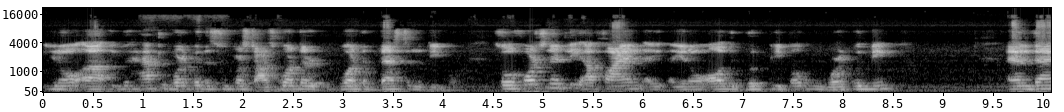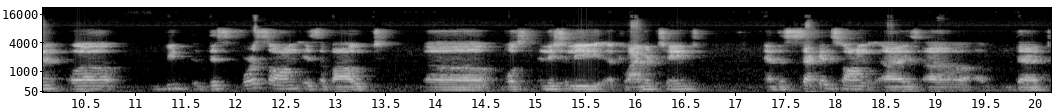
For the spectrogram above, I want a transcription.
you know, uh, you have to work with the superstars who are the who are the best in the people. So fortunately, I find you know all the good people who work with me, and then we this first song is about uh, was initially climate change, and the second song uh, is uh, that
